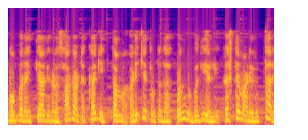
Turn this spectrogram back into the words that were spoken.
ಗೊಬ್ಬರ ಇತ್ಯಾದಿಗಳ ಸಾಗಾಟಕ್ಕಾಗಿ ತಮ್ಮ ಅಡಿಕೆ ತೋಟದ ಒಂದು ಬದಿಯಲ್ಲಿ ರಸ್ತೆ ಮಾಡಿರುತ್ತಾರೆ.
